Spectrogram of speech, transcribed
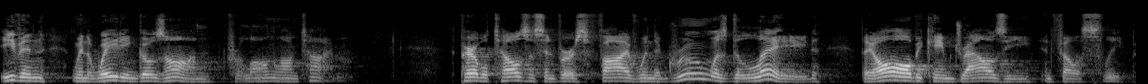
even when the waiting goes on for a long, long time. The parable tells us in verse 5 when the groom was delayed, they all became drowsy and fell asleep.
